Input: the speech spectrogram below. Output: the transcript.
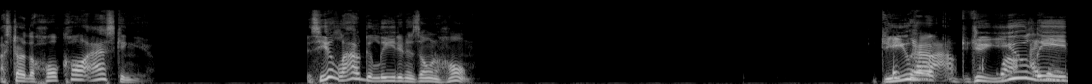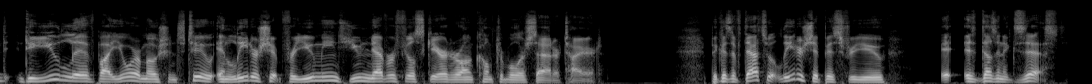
I started the whole call asking you: Is he allowed to lead in his own home? Do you have? Do you Well, lead? Do you live by your emotions too? And leadership for you means you never feel scared or uncomfortable or sad or tired. Because if that's what leadership is for you, it, it doesn't exist.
